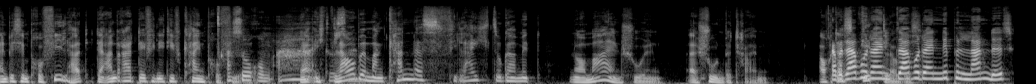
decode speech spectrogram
ein bisschen Profil hat, der andere hat definitiv kein Profil. Ach so rum. Ah, ja, ich glaube, man kann das vielleicht sogar mit normalen Schulen, äh, Schuhen betreiben. Auch Aber da, wo, geht, dein, da wo dein Nippel landet,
